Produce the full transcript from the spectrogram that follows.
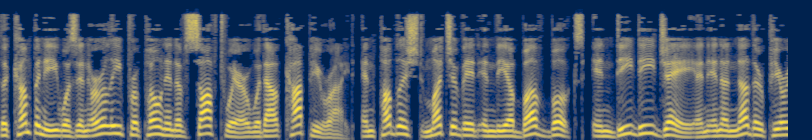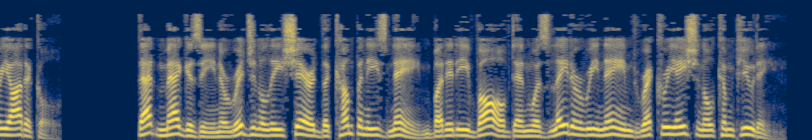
The company was an early proponent of software without copyright, and published much of it in the above books, in DDJ and in another periodical. That magazine originally shared the company's name but it evolved and was later renamed Recreational Computing.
